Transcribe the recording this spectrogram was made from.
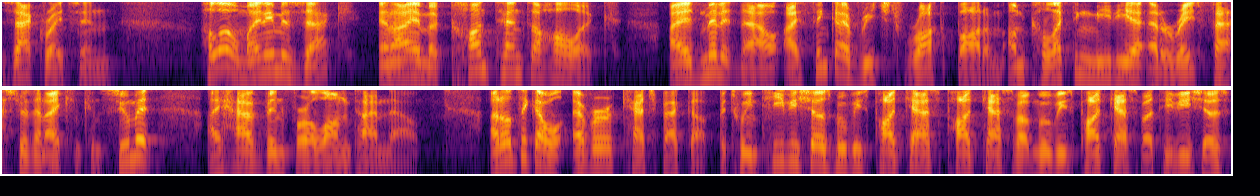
Zach writes in Hello, my name is Zach, and I am a contentaholic. I admit it now, I think I've reached rock bottom. I'm collecting media at a rate faster than I can consume it. I have been for a long time now. I don't think I will ever catch back up. Between TV shows, movies, podcasts, podcasts about movies, podcasts about TV shows,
